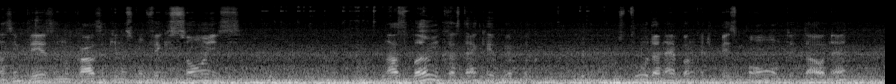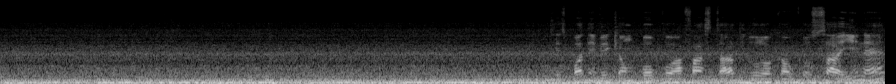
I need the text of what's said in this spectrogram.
nas empresas, no caso aqui nas confecções, nas bancas, né? Que é costura, né? Banca de pesponto e tal, né? Vocês podem ver que é um pouco afastado do local que eu saí, né?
